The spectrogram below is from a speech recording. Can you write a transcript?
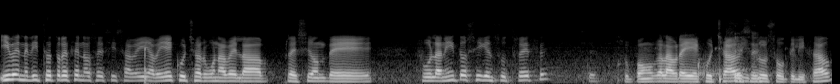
Y Benedicto XIII, no sé si sabéis, ¿habéis escuchado alguna vez la expresión de fulanito siguen sus trece? Supongo que la habréis escuchado, Sí, sí. incluso utilizado.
